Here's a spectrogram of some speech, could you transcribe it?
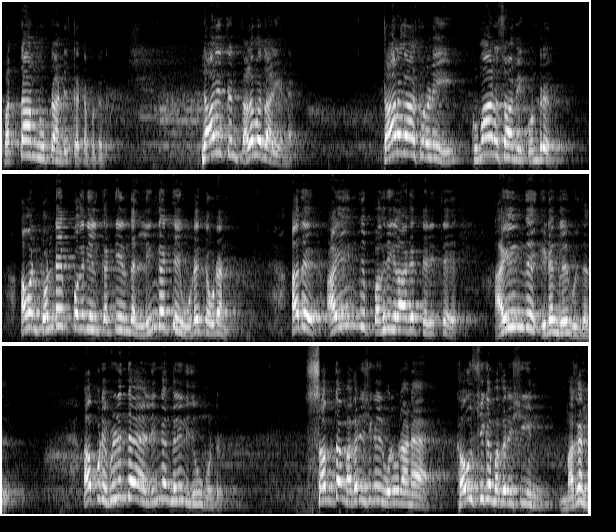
பத்தாம் நூற்றாண்டில் கட்டப்பட்டது. இந்த ஆலயத்தின் தலைவர்களால் என்ன? தாரகாசுரனை குமாரசாமி கொன்று அவன் தொண்டை பகுதியில் கட்டியிருந்த லிங்கத்தை உடைத்தவுடன் அது ஐந்து பகுதிகளாக தெரித்து ஐந்து இடங்களில் விழுந்தது. அப்படி விழுந்த லிங்கங்களில் இதுவும் ஒன்று. சப்த மகரிஷிகளில் ஒருவரான கௌசிக மகரிஷியின் மகன்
